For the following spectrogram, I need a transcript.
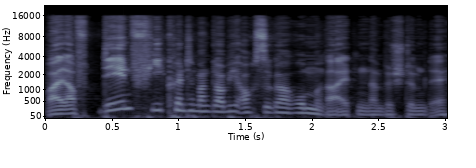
Weil auf den Vieh könnte man, glaube ich, auch sogar rumreiten, dann bestimmt, ey.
